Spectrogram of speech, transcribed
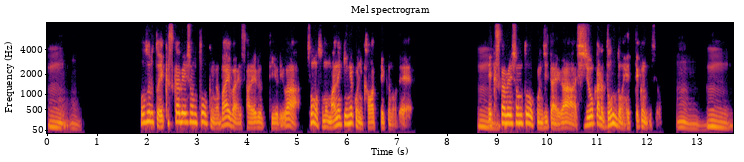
う。うんんそうすると、エクスカベーショントークンが売買されるっていうよりは、そもそも招き猫に変わっていくので、うん。エクスカベーショントークン自体が市場からどんどん減っていくんですよ。うんうん。うん。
